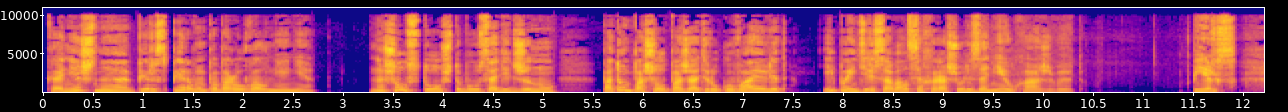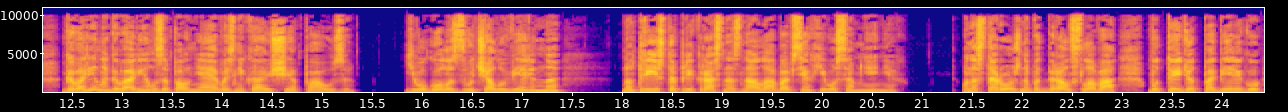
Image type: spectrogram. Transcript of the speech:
Конечно, Пирс первым поборол волнение. Нашел стул, чтобы усадить жену, Потом пошел пожать руку Вайолет и поинтересовался, хорошо ли за ней ухаживают. Пирс говорил и говорил, заполняя возникающие паузы. Его голос звучал уверенно, но Триста прекрасно знала обо всех его сомнениях. Он осторожно подбирал слова, будто идет по берегу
